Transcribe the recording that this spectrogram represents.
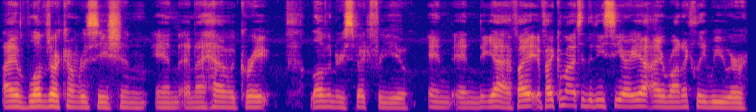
I have loved our conversation and and I have a great love and respect for you. And and yeah, if I if I come out to the DC area, ironically, we were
